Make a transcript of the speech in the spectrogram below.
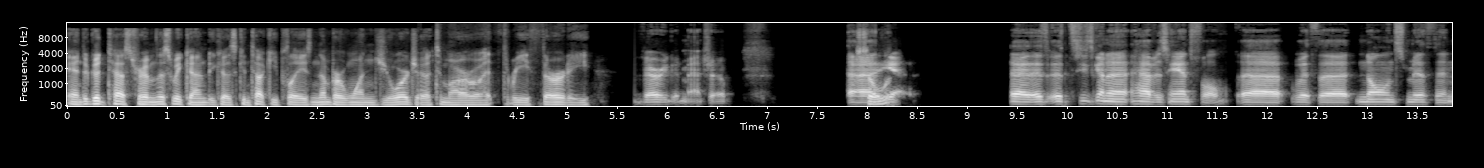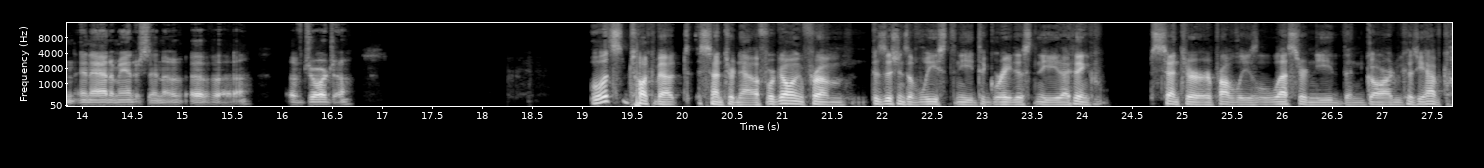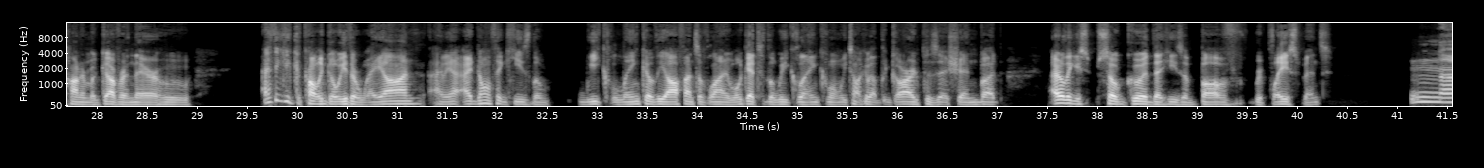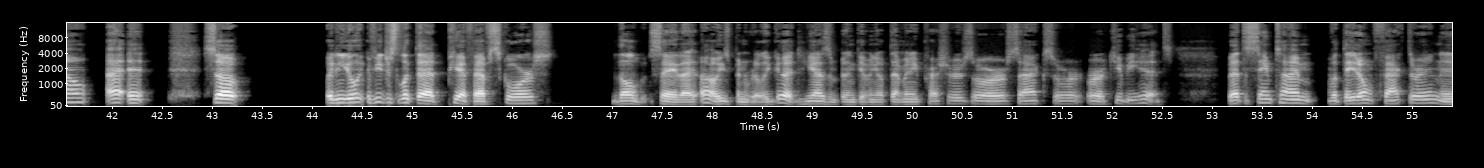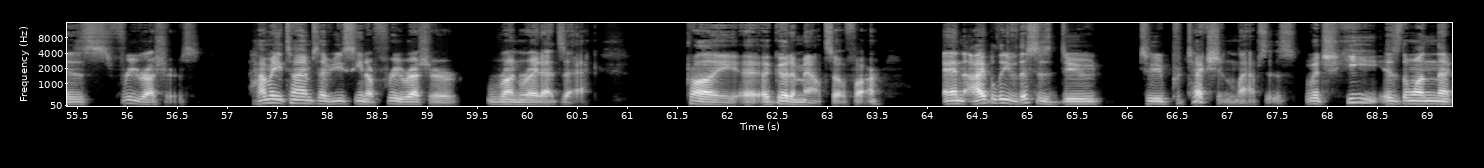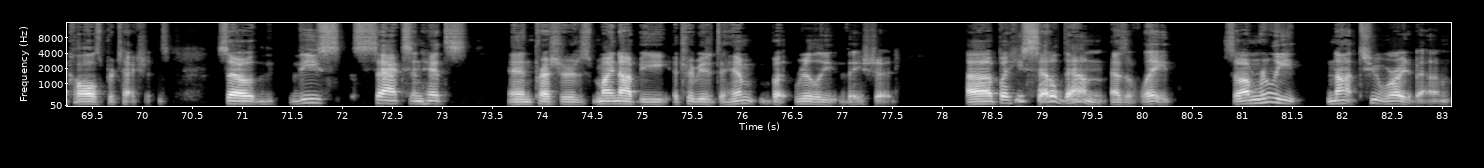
And a good test for him this weekend because Kentucky plays number one Georgia tomorrow at three thirty. Very good matchup. Uh, so yeah, uh, it's, it's, he's gonna have his hands full uh, with uh, Nolan Smith and, and Adam Anderson of of, uh, of Georgia. Well, let's talk about center now. If we're going from positions of least need to greatest need, I think center probably is lesser need than guard because you have Connor McGovern there, who I think you could probably go either way on. I mean, I don't think he's the weak link of the offensive line. We'll get to the weak link when we talk about the guard position, but I don't think he's so good that he's above replacement. No, I, it, so when you if you just looked at PFF scores, they'll say that oh he's been really good. He hasn't been giving up that many pressures or sacks or or QB hits. But at the same time, what they don't factor in is free rushers. How many times have you seen a free rusher run right at Zach? Probably a, a good amount so far. And I believe this is due to protection lapses, which he is the one that calls protections. So th- these sacks and hits and pressures might not be attributed to him, but really they should. Uh, but he's settled down as of late, so I'm really not too worried about him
